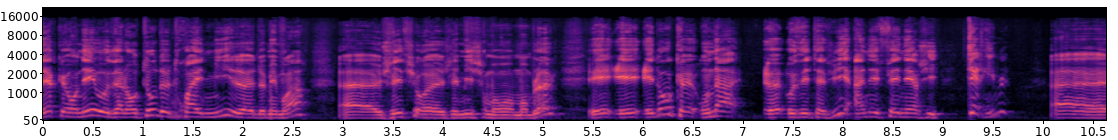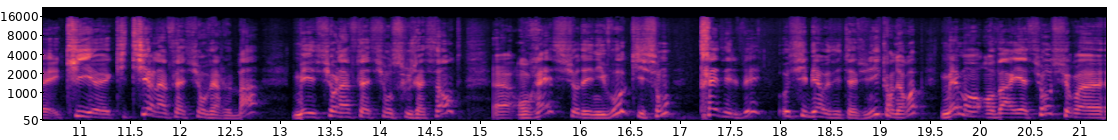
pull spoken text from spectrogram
C'est-à-dire qu'on est aux alentours de 3,5 de mémoire. Euh, je l'ai mis sur mon, blog. Et, donc, on a euh, aux États-Unis un effet énergie terrible euh, qui tire l'inflation vers le bas. Mais sur l'inflation sous-jacente, on reste sur des niveaux qui sont très élevé, aussi bien aux États-Unis qu'en Europe, même en, variation sur, euh,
